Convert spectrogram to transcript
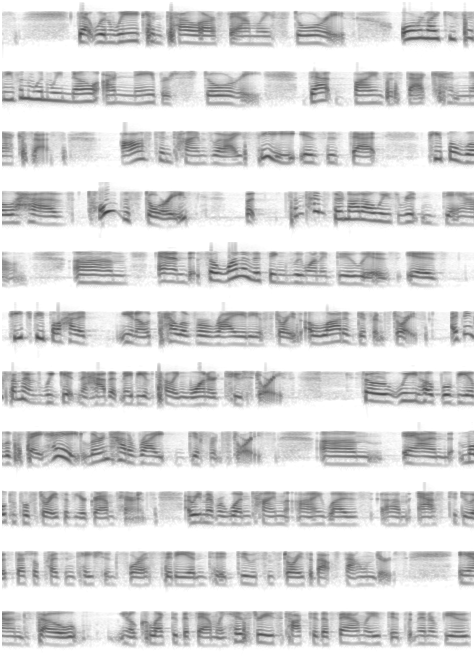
That when we can tell our family stories, or like you said, even when we know our neighbor's story, that binds us, that connects us. Oftentimes what I see is, is that people will have told the stories, but sometimes they're not always written down. Um, and so one of the things we want to do is is teach people how to you know tell a variety of stories, a lot of different stories. I think sometimes we get in the habit maybe of telling one or two stories. So we hope we'll be able to say, hey, learn how to write different stories. Um, and multiple stories of your grandparents. I remember one time I was um, asked to do a special presentation for a city and to do some stories about founders. And so you know, collected the family histories, talked to the families, did some interviews,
